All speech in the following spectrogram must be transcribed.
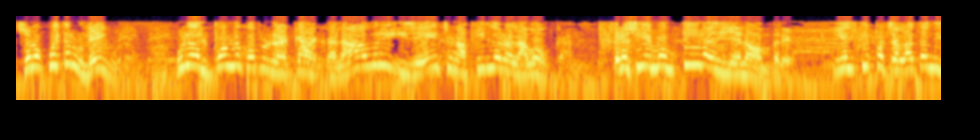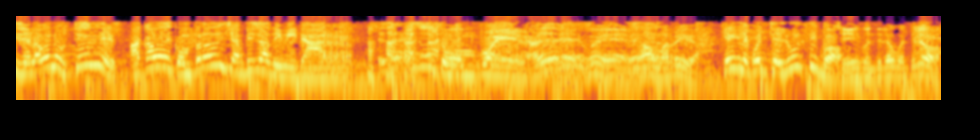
Solo cuestan un euro. Uno del pueblo compra una caja, la abre y se echa una píldora en la boca. Pero si es mentira, dice el hombre. Y el tipo charlatán dice, ¿lo ven ustedes? Acabo de comprarlo y ya empieza a adivinar. Eso, eso estuvo bueno, ¿eh? Muy bien, vamos para arriba. ¿Quieren que le cuente el último? Sí, cuéntelo, cuéntelo.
